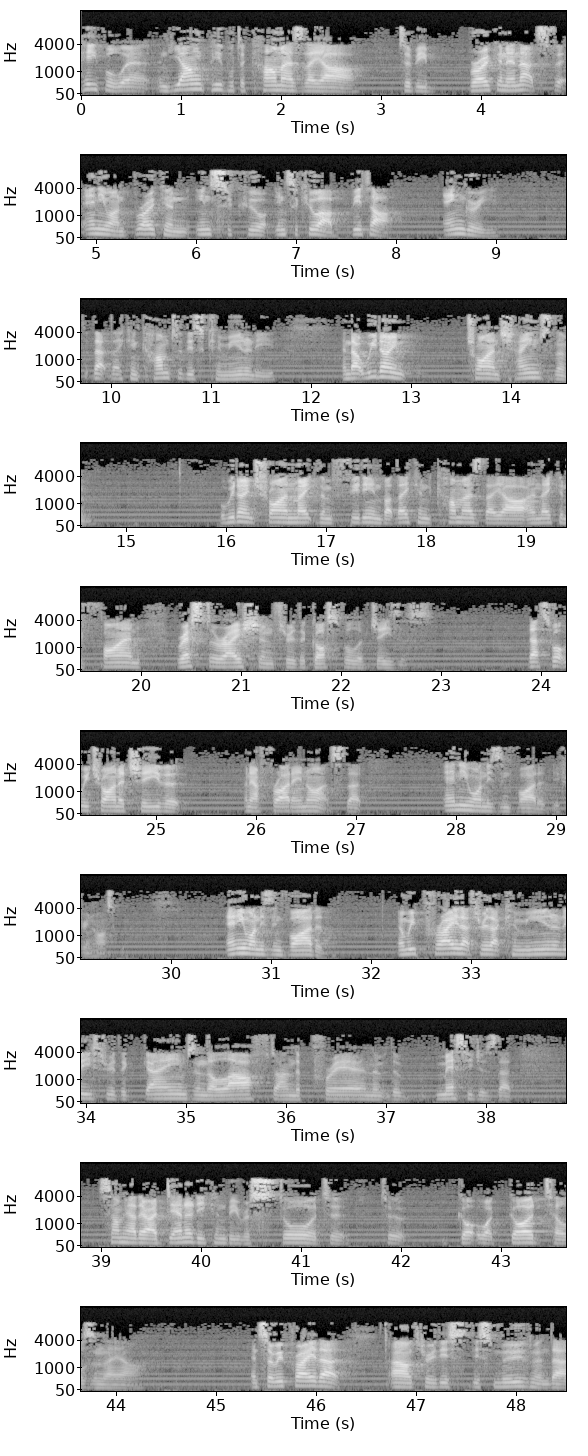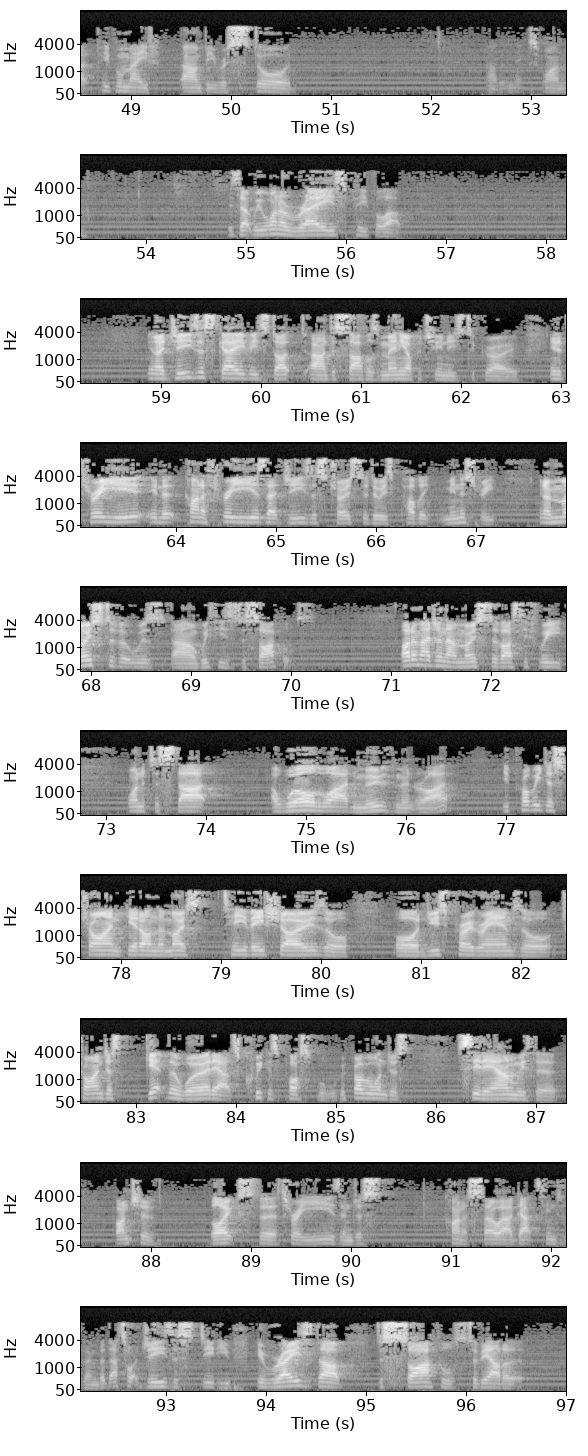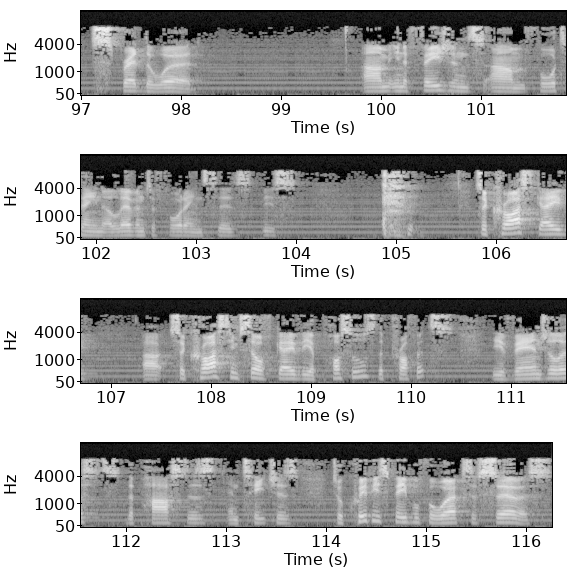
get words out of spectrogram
people and young people to come as they are, to be broken, and that's for anyone broken, insecure, insecure, bitter, angry, that they can come to this community and that we don't try and change them. We don't try and make them fit in, but they can come as they are and they can find restoration through the gospel of Jesus. That's what we try and achieve it on our Friday nights, that anyone is invited if you're in high school. Anyone is invited And we pray that through that community, through the games and the laughter and the prayer and the, the messages, that somehow their identity can be restored to, to God, what God tells them they are. And so we pray that um, through this, this movement that people may um, be restored. Uh, the next one is that we want to raise people up. You know, Jesus gave his uh, disciples many opportunities to grow. In the three year, in the kind of three years that Jesus chose to do his public ministry, you know, most of it was uh, with his disciples. I'd imagine that most of us, if we wanted to start a worldwide movement, right, you'd probably just try and get on the most TV shows or or news programs or try and just get the word out as quick as possible. We probably wouldn't just sit down with a bunch of blokes for three years and just kind of sow our guts into them. But that's what Jesus did. He, he raised up disciples to be able to spread the word. Um, in Ephesians um, 14, 11 to 14 says this. so Christ gave, uh, so Christ himself gave the apostles, the prophets, the evangelists, the pastors and teachers to equip his people for works of service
